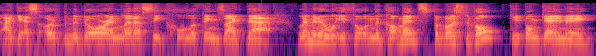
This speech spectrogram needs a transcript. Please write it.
I guess, open the door and let us see cooler things like that. Let me know what you thought in the comments, but most of all, keep on gaming.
